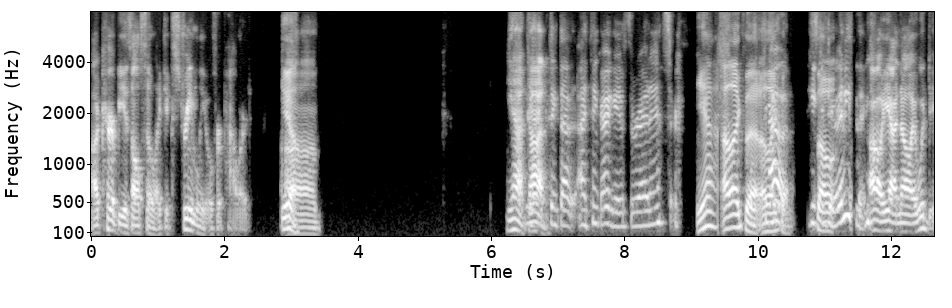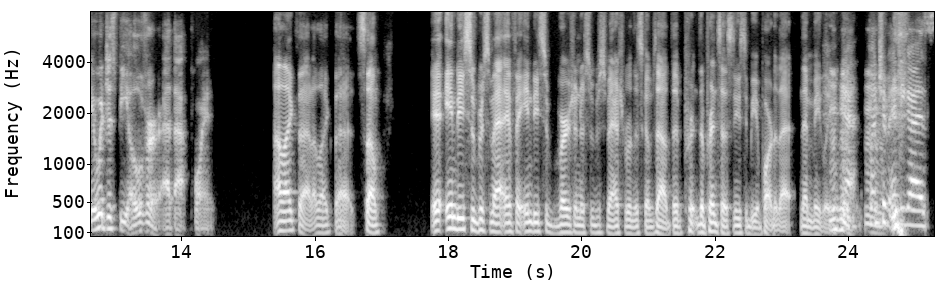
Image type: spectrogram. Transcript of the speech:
Uh, Kirby is also like extremely overpowered. yeah. Um, yeah, Yeah, I think that I think I gave the right answer. Yeah, I like that. I like out. that. He So- could do anything. Oh yeah, no, it would it would just be over at that point. I like that. I like that. So, i- indie Super Smash. If an indie super version of Super Smash Brothers comes out, the pr- the princess needs to be a part of that. That melee. Mhm. yeah, a bunch of indie guys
